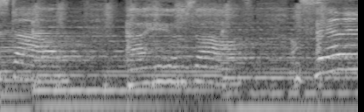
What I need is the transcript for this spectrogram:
style. High heels off. I'm feeling.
